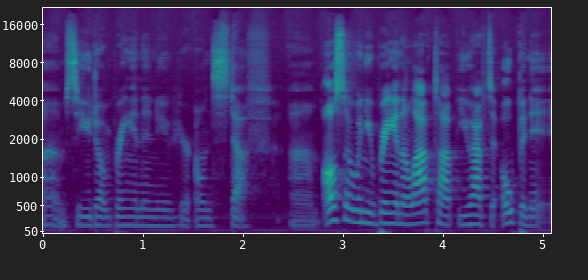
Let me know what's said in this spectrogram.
Um, so you don't bring in any of your own stuff. Um, also, when you bring in a laptop, you have to open it.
